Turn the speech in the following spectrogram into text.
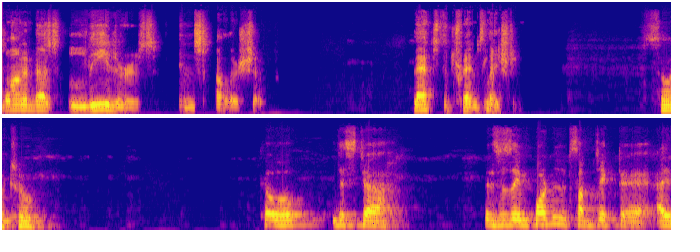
wanted us leaders in scholarship. That's the translation. So true. So just uh, this is an important subject. Uh, I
